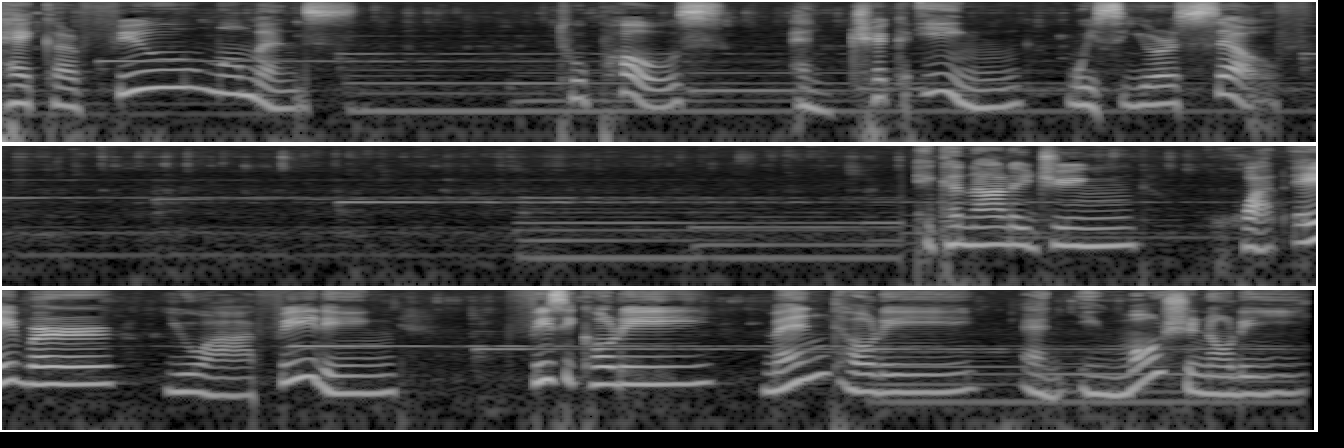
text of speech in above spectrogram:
Take a few moments to pause and check in with yourself. Acknowledging whatever you are feeling physically, mentally, and emotionally.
